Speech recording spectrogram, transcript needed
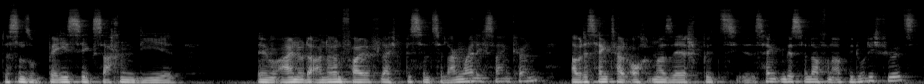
Das sind so Basic-Sachen, die im einen oder anderen Fall vielleicht ein bisschen zu langweilig sein können. Aber das hängt halt auch immer sehr speziell, es hängt ein bisschen davon ab, wie du dich fühlst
